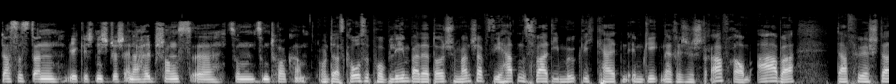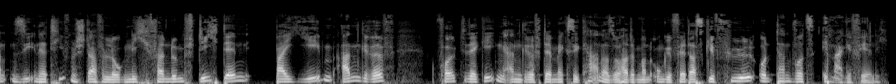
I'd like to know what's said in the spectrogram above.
dass es dann wirklich nicht durch eine Halbchance äh, zum, zum Tor kam. Und das große Problem bei der deutschen Mannschaft, sie hatten zwar die Möglichkeiten im gegnerischen Strafraum, aber dafür standen sie in der Tiefenstaffelung nicht vernünftig, denn bei jedem Angriff folgte der Gegenangriff der Mexikaner, so hatte man ungefähr das Gefühl und dann wurde es immer gefährlich.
